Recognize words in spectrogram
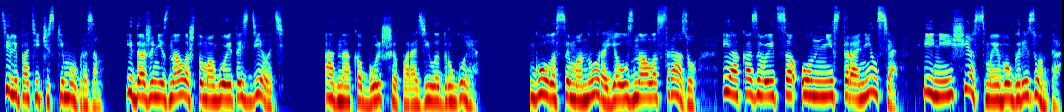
телепатическим образом и даже не знала, что могу это сделать. Однако больше поразило другое. Голос Эманора я узнала сразу, и оказывается, он не сторонился и не исчез с моего горизонта.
